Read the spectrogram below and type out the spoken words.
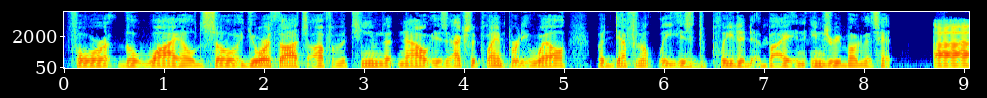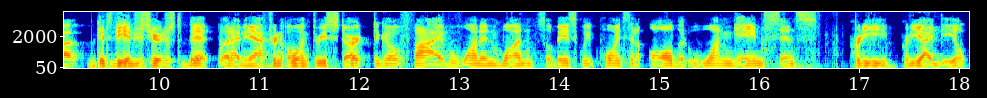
for the Wild. So your thoughts off of a team that now is actually playing pretty well, but definitely is depleted by an injury bug that's hit. Uh, get to the injuries here in just a bit, but I mean, after an 0 3 start to go 5 1 and 1, so basically points in all but one game since, pretty pretty ideal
